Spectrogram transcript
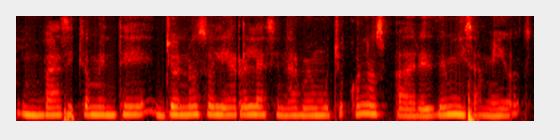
básicamente yo no solía relacionarme mucho con los padres de mis amigos,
